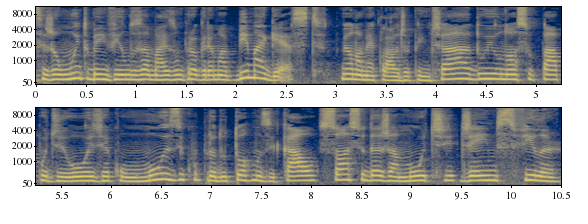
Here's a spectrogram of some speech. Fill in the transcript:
sejam muito bem-vindos a mais um programa Be My Guest. Meu nome é Cláudia Penteado e o nosso papo de hoje é com o músico, produtor musical, sócio da Jamute, James Filler.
